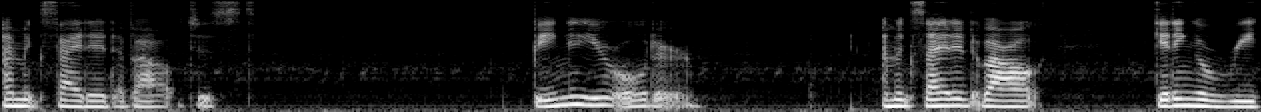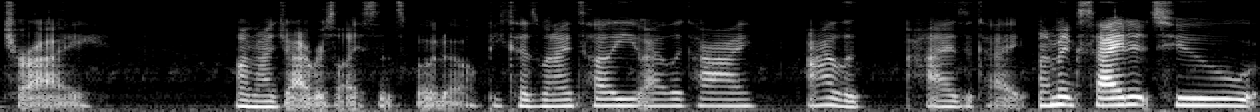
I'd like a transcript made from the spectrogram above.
I'm excited about just being a year older. I'm excited about getting a retry on my driver's license photo because when I tell you I look high, I look high as a kite. I'm excited to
